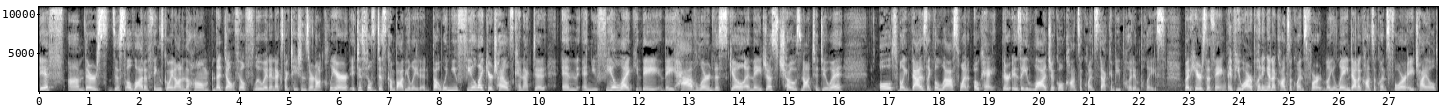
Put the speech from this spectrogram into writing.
if um, there's just a lot of things going on in the home that don't feel fluid and expectations are not clear, it just feels discombobulated. But when you feel like your child's connected and and you feel like they they have learned the skill and they just chose not to do it, ultimately that is like the last one. Okay, there is a logical consequence that can be put in place. But here's the thing. If you are putting in a consequence for like laying down a consequence for a child,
